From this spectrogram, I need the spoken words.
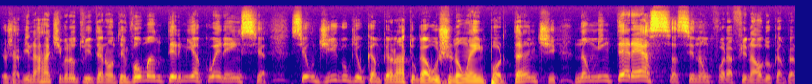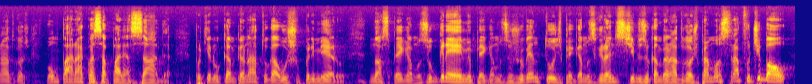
Eu já vi narrativa no Twitter ontem. Vou manter minha coerência. Se eu digo que o Campeonato Gaúcho não é importante, não me interessa se não for a final do Campeonato Gaúcho. Vamos parar com essa palhaçada. Porque no Campeonato Gaúcho, primeiro, nós pegamos o Grêmio, pegamos o Juventude, pegamos grandes times do Campeonato Gaúcho para mostrar futebol.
